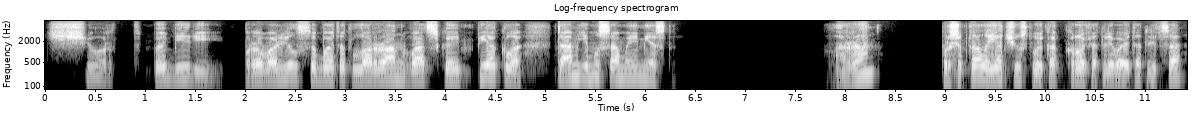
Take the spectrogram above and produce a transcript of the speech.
«Черт побери!» Провалился бы этот Лоран в адское пекло, там ему самое место. Лоран? прошептала я, чувствуя, как кровь отливает от лица.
